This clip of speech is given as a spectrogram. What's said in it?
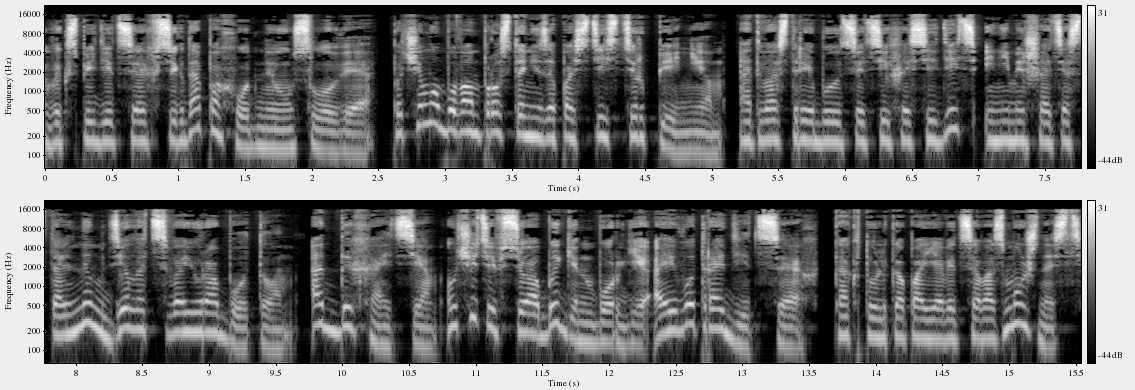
В экспедициях всегда походные условия. Почему бы вам просто не запастись терпением? От вас требуется тихо сидеть и не мешать остальным делать свою работу. Отдыхайте, учите все об Игенборге, о его традициях. Как только появится возможность,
